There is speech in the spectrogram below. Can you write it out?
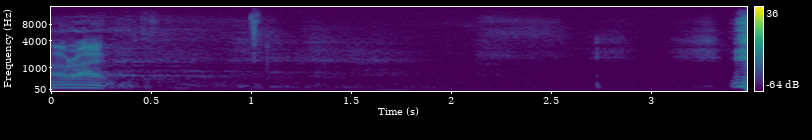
All right.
